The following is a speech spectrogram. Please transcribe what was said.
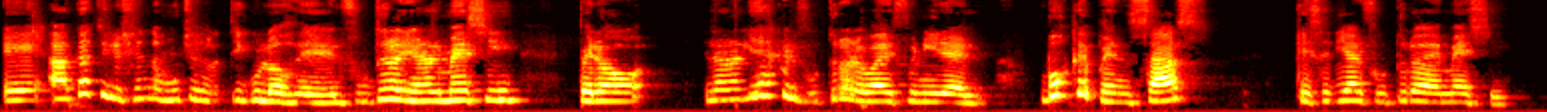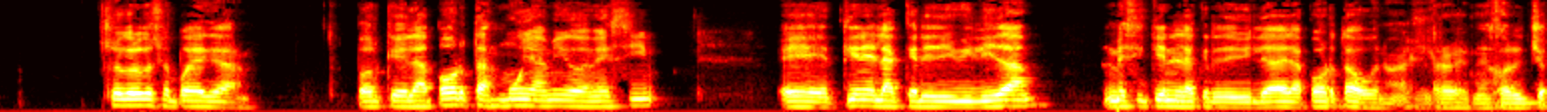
Eh, acá estoy leyendo muchos artículos del futuro de Lionel Messi, pero la realidad es que el futuro lo va a definir él. ¿Vos qué pensás que sería el futuro de Messi? Yo creo que se puede quedar. Porque Laporta es muy amigo de Messi, eh, tiene la credibilidad. Messi tiene la credibilidad de Laporta, o bueno, al revés, mejor dicho.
